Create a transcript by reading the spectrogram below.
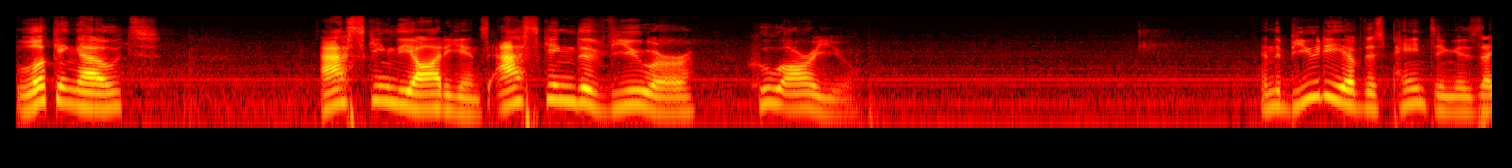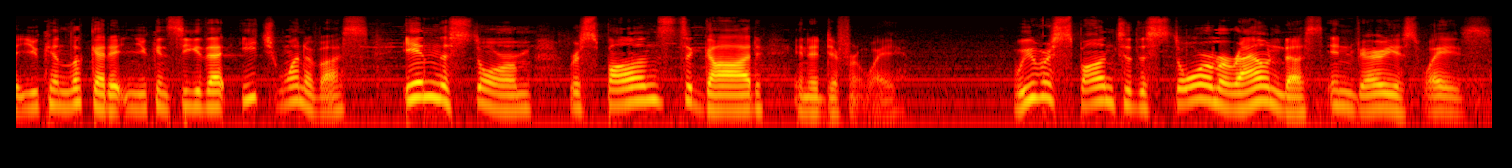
Looking out asking the audience, asking the viewer, Who are you? And the beauty of this painting is that you can look at it and you can see that each one of us in the storm responds to God in a different way. We respond to the storm around us in various ways.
